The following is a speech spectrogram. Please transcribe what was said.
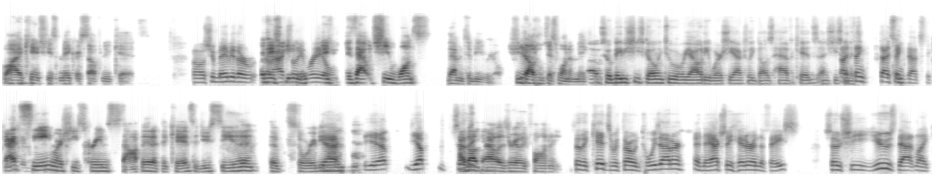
why can't she just make herself new kids? Oh, she maybe they're, they're actually she, real. Is, is that what she wants them to be real? She Yeah. doesn't just want to make Oh, them. so maybe she's going to a reality where she actually does have kids, and she's I gonna. think I So think that's the case. That scene where she screams "Stop it" at the kids. Did you see the the story Yeah. behind that? Yep, yep. So I the, thought that was really funny. so the kids were throwing toys at her, and they actually hit her in the face. So she used that like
